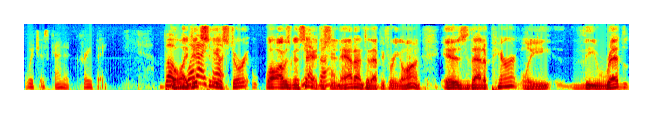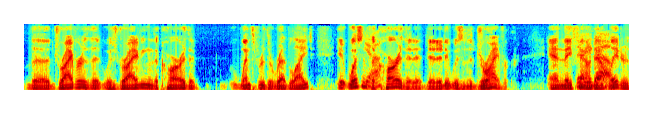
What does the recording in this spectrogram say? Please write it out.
which is kind of creepy." But well, I did I see thought, a story. Well, I was going to say, yeah, just ahead. an add on to that before you go on, is that apparently the red, the driver that was driving the car that went through the red light, it wasn't yeah. the car that it did it, it was the driver. And they found out go. later,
